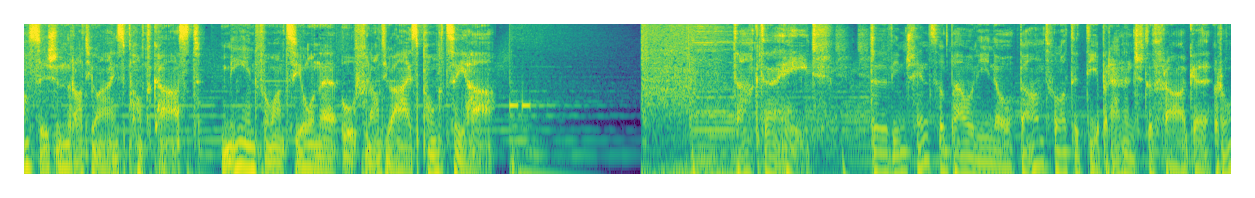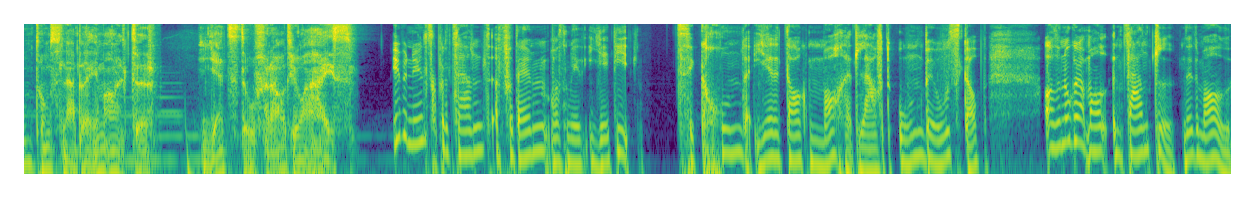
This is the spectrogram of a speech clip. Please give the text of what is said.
Das ist ein Radio 1 Podcast. Mehr Informationen auf radio1.ch. Dr. Age. Der Vincenzo Paolino beantwortet die brennendsten Fragen rund ums Leben im Alter. Jetzt auf Radio 1. Über 90 Prozent von dem, was wir jede Sekunde, jeden Tag machen, läuft unbewusst ab. Also nur gerade mal ein Zentel, nicht einmal.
